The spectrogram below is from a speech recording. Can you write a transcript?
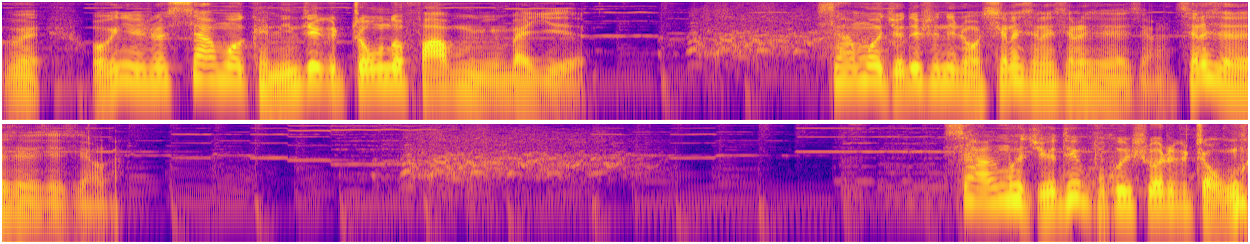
喂，我跟你说，夏沫肯定这个中都发不明白音。夏沫绝对是那种，行了行了行了行了行了行了行了行了行了行了，夏沫绝对不会说这个中。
